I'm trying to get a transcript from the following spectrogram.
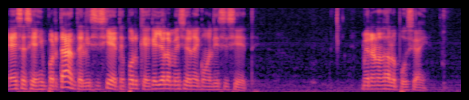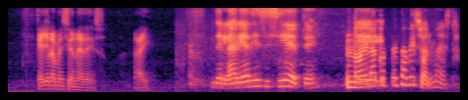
Ese sí es importante, el 17. ¿Por qué? Que yo lo mencioné con el 17. Mira, no lo puse ahí. Que yo le mencioné de eso. Ahí. Del área 17. No eh, es la corteza visual, maestro.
